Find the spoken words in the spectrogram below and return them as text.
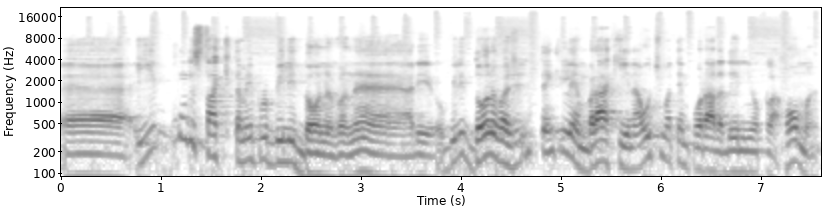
É, e um destaque também para o Billy Donovan, né, Ari? O Billy Donovan, a gente tem que lembrar que na última temporada dele em Oklahoma,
